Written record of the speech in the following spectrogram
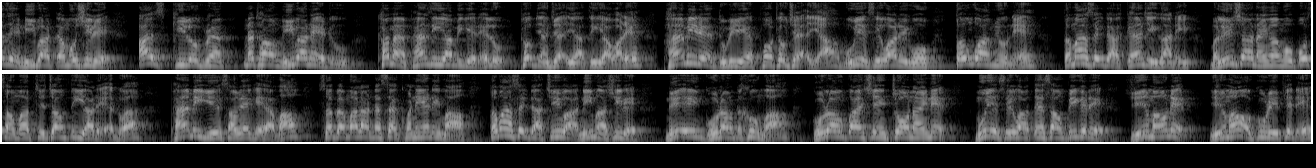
90နီးပါးတန်ဖိုးရှိတဲ့ ice ကီလိုဂရမ်2000နီးပါးနဲ့အတူထပ်မံဖမ်းဆီးရမိခဲ့တယ်လို့ထုတ်ပြန်ချက်အရသိရပါတယ်။ဖမ်းမိတဲ့သူတွေရဲ့ဖော်ထုတ်ချက်အရမူရဆေးဝါးတွေကိုသုံးခွမြို့နယ်တမစိတ်တာကမ်းခြေကနေမလေးရှားနိုင်ငံကိုပို့ဆောင်มาဖြစ်ကြောင်းသိရတဲ့အတွက် ဖဖမ်းမိရေးဆောင်ရွက်ခဲ့ရမှာစက်တဘာလ29ရက်နေ့မှာတမစိတ်တာချေးပါအနီးမှာရှိတဲ့နေအိမ်ဂိုဒေါင်တစ်ခုမှာဂိုဒေါင်ပိုင်ရှင်ကျော်နိုင်တဲ့မူရစေဝါတဲဆောင်ပေးခဲ့တဲ့ရင်မောင်းနဲ့ရင်မောင်းအကူတွေဖြစ်တဲ့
